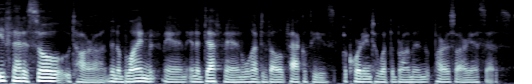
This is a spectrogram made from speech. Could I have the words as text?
If that is so, Uttara, then a blind man and a deaf man will have developed faculties according to what the Brahmin Parasarya says.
